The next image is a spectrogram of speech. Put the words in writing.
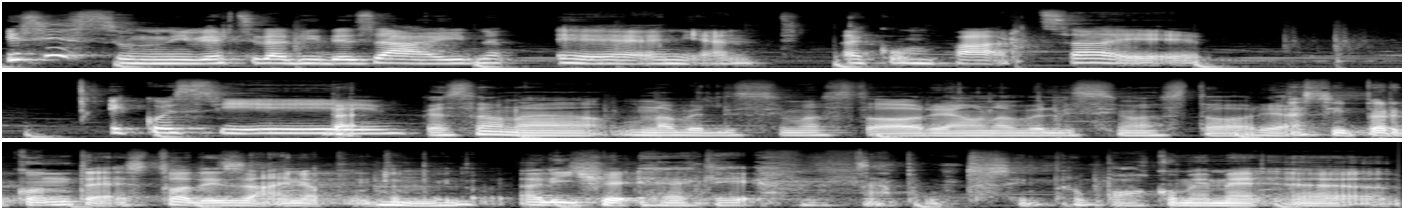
esiste un'università di design e niente, è comparsa e e così... Beh, questa è una, una, bellissima storia, una bellissima storia. Eh sì, per contesto, a design appunto. Mm. Poi, Alice, eh, che appunto sempre un po' come me, eh,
